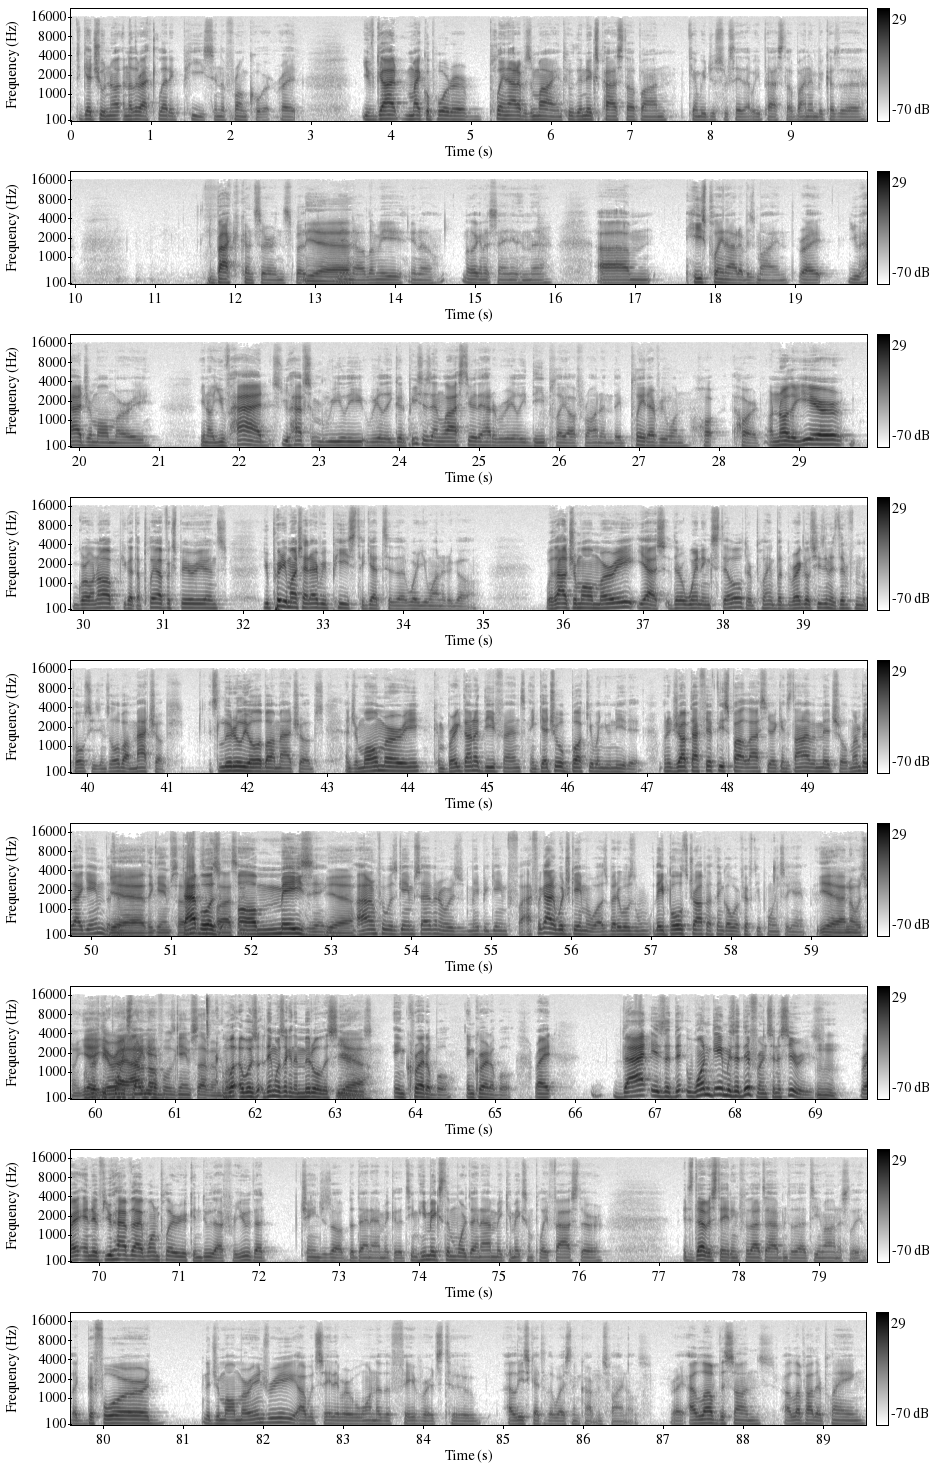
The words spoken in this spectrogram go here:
to get you another athletic piece in the front court, right? You've got Michael Porter playing out of his mind, who the Knicks passed up on. Can we just say that we passed up on him because of the back concerns? But Yeah. you know, let me, you know, not gonna say anything there. Um, he's playing out of his mind, right? You had Jamal Murray. You know, you've had you have some really really good pieces, and last year they had a really deep playoff run, and they played everyone hard. Another year, growing up, you got the playoff experience. You pretty much had every piece to get to the where you wanted to go. Without Jamal Murray, yes, they're winning still. They're playing, but the regular season is different from the postseason. It's all about matchups. It's literally all about matchups. And Jamal Murray can break down a defense and get you a bucket when you need it. When he dropped that 50 spot last year against Donovan Mitchell, remember that game? The Yeah, the game seven. that a was amazing. Yeah. I don't know if it was game seven or it was maybe game five. I forgot which game it was, but it was. They both dropped, I think, over 50 points a game. yeah, I know which one. Yeah, 50 you're right. I don't know if it was game seven. But it was. I think it was like in the middle of the series. Yeah. Incredible, incredible. Right. That is a di- one game is a difference in a series. Mhm. Right. And if you have that one player who can do that for you, that changes up the dynamic of the team. He makes them more dynamic. He makes them play faster. It's devastating for that to happen to that team. Honestly, like before the Jamal Murray injury, I would say they were one of the favorites to at least get to the Western Conference Finals. Right. I love the Suns. I love how they're playing.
